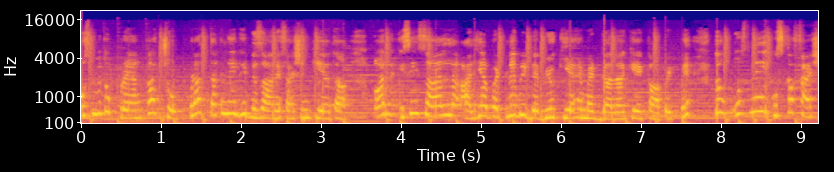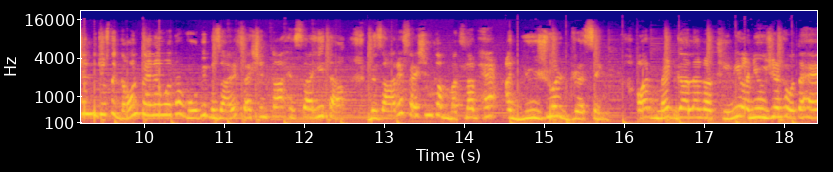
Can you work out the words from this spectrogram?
उसमें तो प्रियंका चोपड़ा तक ने भी बिजारे फ़ैशन किया था। और इसी साल आलिया भट्ट ने भी डेब्यू किया है मेट गाला के कार्पेट पे। तो उसने उसका फ़ैशन जो उसने गाउन पहना हुआ था, वो भी बिजारे फ़ैशन का हिस्सा ही था। बिजारे फ़ैशन का मतलब है अनयूजुअल ड्रेसिंग और मेट गाला का थीम ही अनयूजल होता है।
